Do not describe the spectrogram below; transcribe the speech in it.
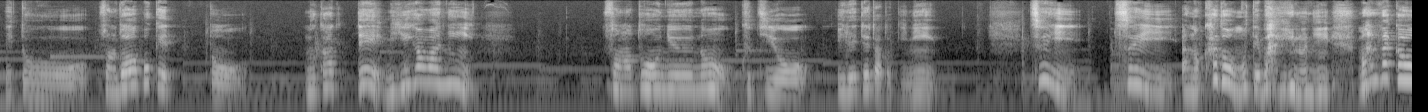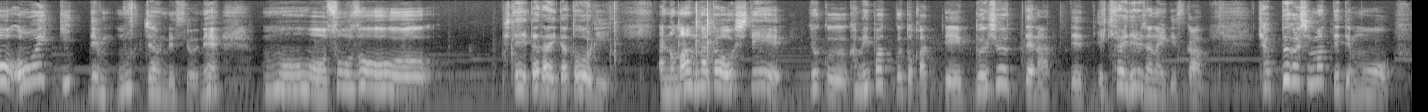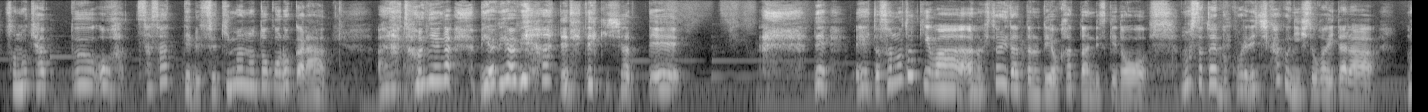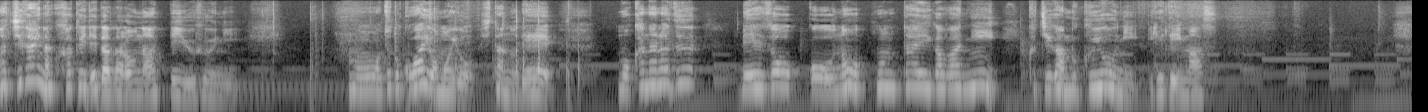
えっと、そのドアポケット向かって右側にその豆乳の口を入れてた時についついあの角を持てばいいのに 真ん中を思い切って持っちゃうんですよね。もう想像していただいた通りあの真ん中をしてよく紙パックとかってブシュってなって液体出るじゃないですか。キャップが閉まっててもそのキャップを刺さってる隙間のところからあの豆乳がビヤビヤビヤって出てきちゃってで、えー、とその時はあの1人だったのでよかったんですけどもし例えばこれで近くに人がいたら間違いなくかけてただろうなっていう風にもうちょっと怖い思いをしたのでもう必ず冷蔵庫の本体側に口が向くように入れています。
